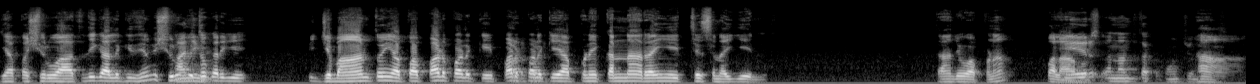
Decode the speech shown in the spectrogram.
ਜੇ ਆਪਾਂ ਸ਼ੁਰੂਆਤ ਦੀ ਗੱਲ ਕੀਤੀ ਨਾ ਵੀ ਸ਼ੁਰੂ। ਕਿੱਥੋਂ ਕਰੀਏ ਵੀ ਜ਼ਬਾਨ ਤੋਂ ਹੀ ਆਪਾਂ ਪੜ ਪੜ ਕੇ ਪੜ ਪੜ ਕੇ ਆਪਣੇ ਕੰਨਾਂ ਰਾਹੀਂ ਇੱਥੇ ਸੁਣਾਈਏ ਇਹਨੂੰ। ਤਾਂ ਜੋ ਆਪਣਾ ਭਲਾ ਹੋ ਫਿਰ ਸਕੇ। ਆਨੰਦ ਤੱਕ ਪਹੁੰਚੋ। ਹਾਂ।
